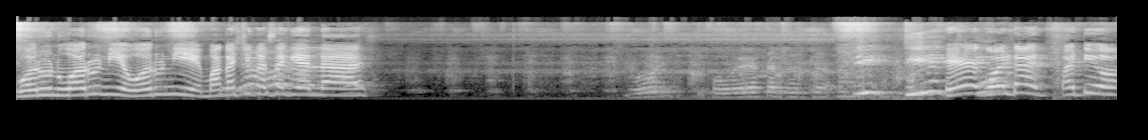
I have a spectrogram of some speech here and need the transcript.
वरून वरून ये वरून ये. मगाशी कसं गेलास? ती ती? ए गोल्डन पाठी हो.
